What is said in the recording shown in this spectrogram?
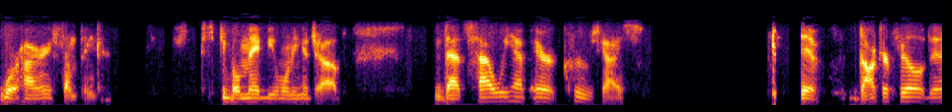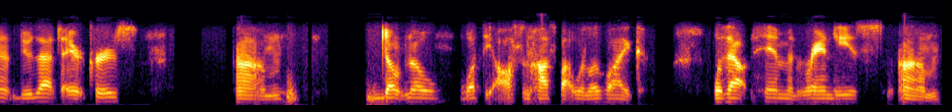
we're hiring something because people may be wanting a job. That's how we have Eric Cruz, guys. If Dr. Phil didn't do that to Eric Cruz, um, don't know what the Austin hotspot would look like without him and Randy's um,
